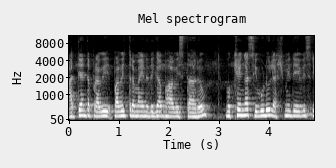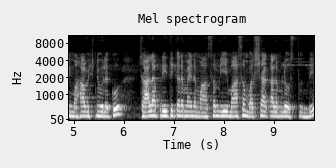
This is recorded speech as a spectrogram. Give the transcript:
అత్యంత ప్రవి పవిత్రమైనదిగా భావిస్తారు. ముఖ్యంగా శివుడు లక్ష్మీదేవి శ్రీ మహావిష్ణువులకు చాలా ప్రీతికరమైన మాసం. ఈ మాసం వర్షాకాలంలో వస్తుంది.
